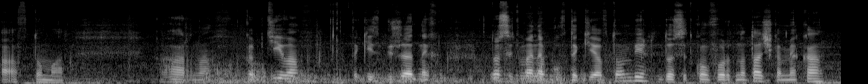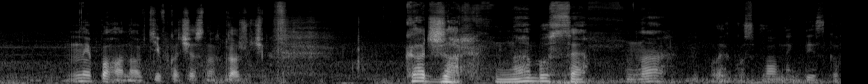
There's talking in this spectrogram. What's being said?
автомат. Гарна Captiva, такий з бюджетних. Досить в мене був такий автомобіль, досить комфортна тачка, м'яка. Непогана автівка, чесно кажучи. Каджар на босе, на легкосплавних дисках.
